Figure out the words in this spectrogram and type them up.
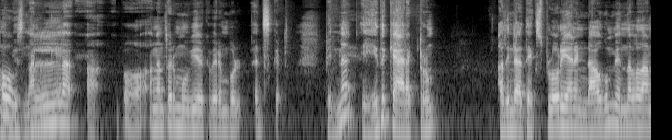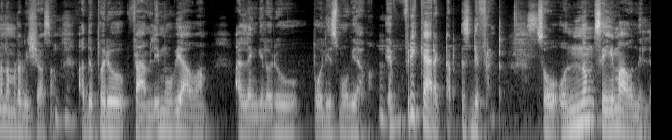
മൂവീസ്. നല്ല ആ അപ്പോൾ അങ്ങനത്തെ ഒരു മൂവിയൊക്കെ വരുമ്പോൾ ഇറ്റ്സ് ഗുഡ് പിന്നെ ഏത് ക്യാരക്ടറും അതിന്റെ അകത്ത് എക്സ്പ്ലോർ ചെയ്യാൻ ഉണ്ടാകും എന്നുള്ളതാണ് നമ്മുടെ വിശ്വാസം. അതിപ്പോൾ ഒരു ഫാമിലി മൂവി ആവാം അല്ലെങ്കിൽ ഒരു പോലീസ് മൂവി ആവാം. Every character is different so ഒന്നും സെയിം ആവുന്നില്ല.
